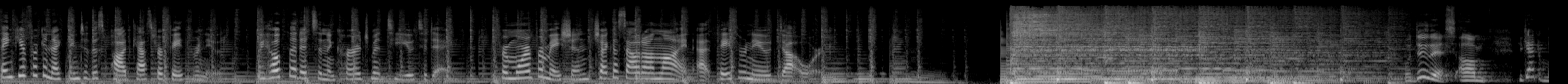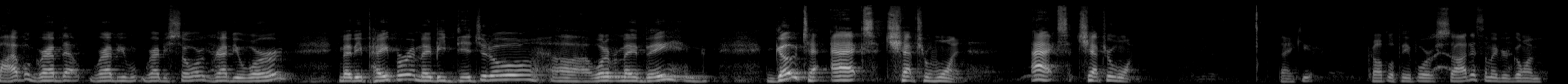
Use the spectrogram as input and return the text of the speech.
Thank you for connecting to this podcast for Faith Renewed. We hope that it's an encouragement to you today. For more information, check us out online at faithrenewed.org. We'll do this. Um, you got the Bible, grab that, grab your, grab your sword, grab your word. It may be paper, it may be digital, uh, whatever it may be. Go to Acts chapter 1. Acts chapter 1. Thank you. A couple of people are excited. Some of you are going,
